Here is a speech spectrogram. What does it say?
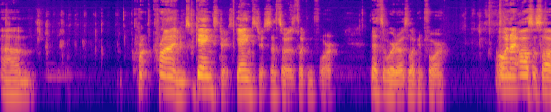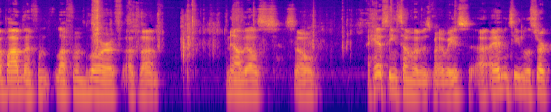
um, cr crimes, gangsters, gangsters. That's what I was looking for. That's the word I was looking for. Oh, and I also saw Bob le flambeur of, of um, Melville's. So I have seen some of his movies. Uh, I haven't seen Le Cirque,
